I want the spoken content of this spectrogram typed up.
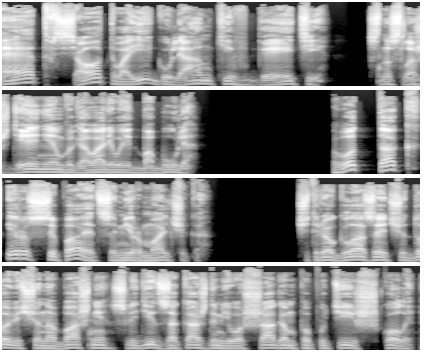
«Это все твои гулянки в Гэти», с наслаждением выговаривает бабуля. Вот так и рассыпается мир мальчика. Четырехглазое чудовище на башне следит за каждым его шагом по пути из школы,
